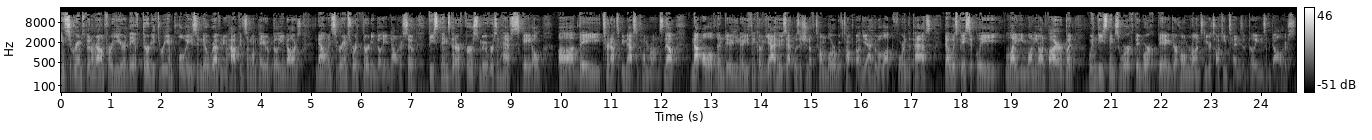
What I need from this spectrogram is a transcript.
Instagram's been around for a year. They have 33 employees and no revenue. How can someone pay a billion dollars? Now Instagram's worth 30 billion dollars. So these things that are first movers and have scale uh, they turn out to be massive home runs. Now, not all of them do. You know, you think of Yahoo's acquisition of Tumblr. We've talked about Yahoo a lot before in the past. That was basically lighting money on fire. But when these things work, they work big, they're home runs, and you're talking tens of billions of dollars.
